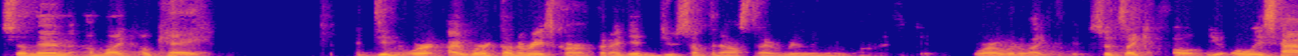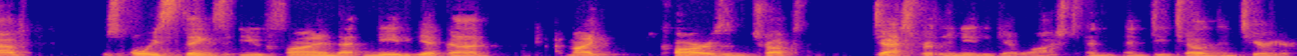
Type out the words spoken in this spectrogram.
so then I'm like, okay, I didn't work. I worked on a race car, but I didn't do something else that I really, really wanted or I would have liked to do. So it's like, oh, you always have, there's always things that you find that need to get done. My cars and trucks desperately need to get washed and, and detailed interior.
